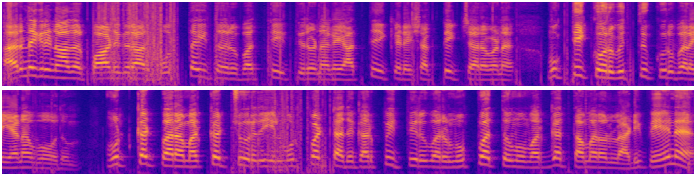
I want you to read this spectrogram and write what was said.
அருணகிரிநாதர் பாடுகிறார் முத்தை தரு பத்தி திருநகை அத்தி கிடை சக்தி சரவண முக்திக்கொரு வித்து குருபரை என போதும் முட்கட்பர மற்கச்சுறுதியில் முற்பட்டது கற்பித்திருவரும் முப்பத்துமு மர்க்கத்தமருள் அடிப்பேன.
